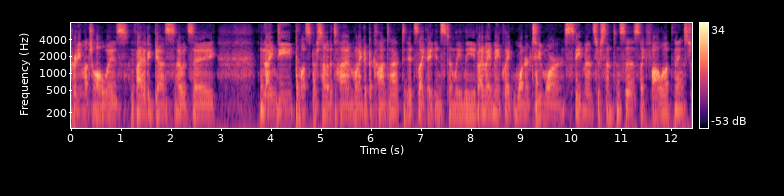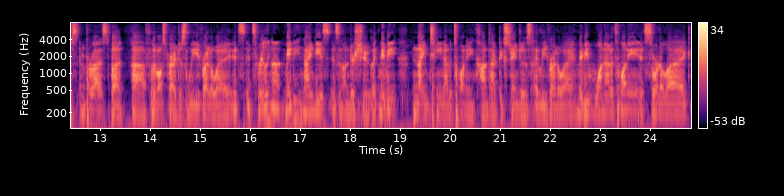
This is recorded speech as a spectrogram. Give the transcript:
pretty much always. If I had to guess, I would say 90 plus percent of the time when I get the contact, it's like I instantly leave. I might make like one or two more statements or sentences, like follow up things, just improvised, but uh, for the most part, I just leave right away. It's it's really not. Maybe 90 is, is an undershoot. Like maybe 19 out of 20 contact exchanges, I leave right away. Maybe one out of 20, it's sort of like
